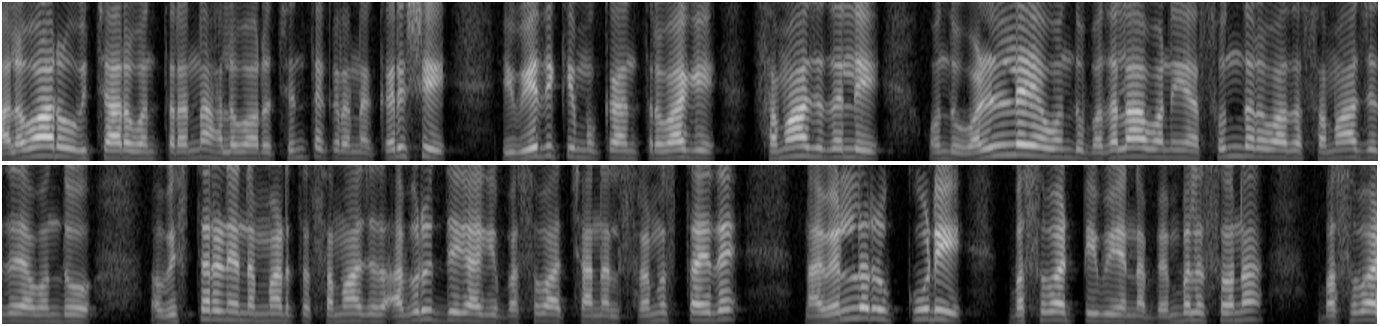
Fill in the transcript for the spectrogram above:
ಹಲವಾರು ವಿಚಾರವಂತರನ್ನು, ಹಲವಾರು ಚಿಂತಕರನ್ನು ಕರೆಸಿ ಈ ವೇದಿಕೆ ಮುಖಾಂತರವಾಗಿ ಸಮಾಜದಲ್ಲಿ ಒಂದು ಒಳ್ಳೆಯ ಒಂದು ಬದಲಾವಣೆಯ, ಸುಂದರವಾದ ಸಮಾಜದ ಒಂದು ವಿಸ್ತರಣೆಯನ್ನು ಮಾಡ್ತಾ ಸಮಾಜದ ಅಭಿವೃದ್ಧಿಗಾಗಿ ಬಸವ ಚಾನಲ್ ಶ್ರಮಿಸ್ತಾ ಇದೆ. ನಾವೆಲ್ಲರೂ ಕೂಡಿ ಬಸವ ಟಿ ವಿಯನ್ನು ಬೆಂಬಲಿಸೋಣ, ಬಸವ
